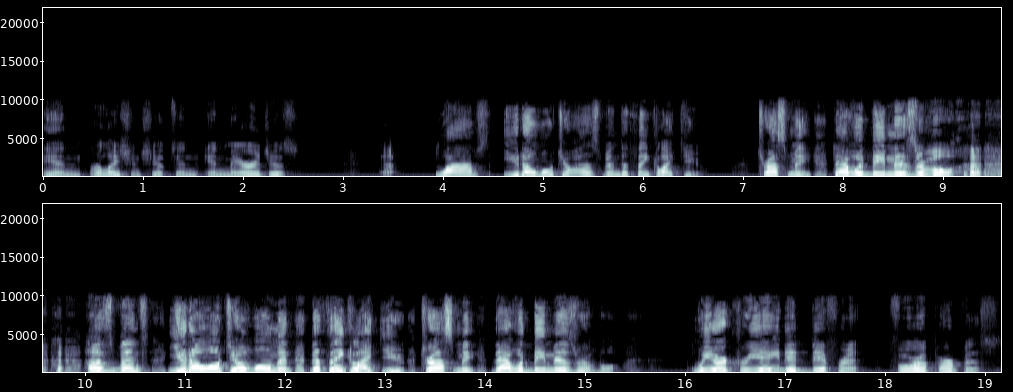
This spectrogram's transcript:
in relationships, in, in marriages. Uh, wives, you don't want your husband to think like you. Trust me, that would be miserable. Husbands, you don't want your woman to think like you. Trust me, that would be miserable. We are created different for a purpose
